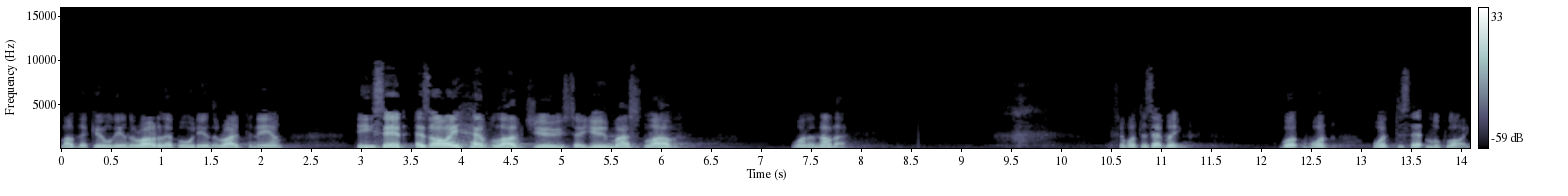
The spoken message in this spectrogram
Love that girl down the road or that boy down the road for now. He said, As I have loved you, so you must love one another. So, what does that mean? What, what, what does that look like?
